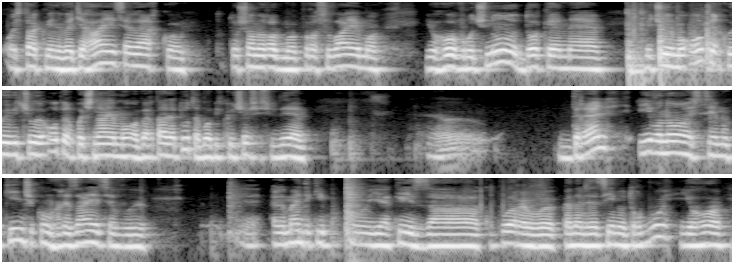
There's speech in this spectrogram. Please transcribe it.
Ось так він витягається легко. Тобто, що ми робимо? Просуваємо його вручну, доки не відчуємо опір. Коли відчули опір, починаємо обертати тут або підключивши сюди е, дрель, і воно з цим кінчиком вгризається в е, елемент, який, який закупорив каналізаційну трубу, його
